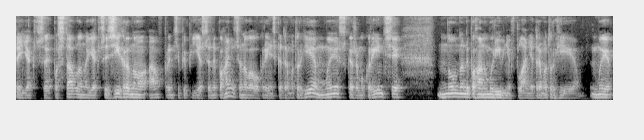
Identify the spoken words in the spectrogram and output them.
Те, як це поставлено, як це зіграно. А в принципі, п'єси непогані. Це нова українська драматургія. Ми, скажімо, українці. Ну, на непоганому рівні в плані драматургії. Ми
